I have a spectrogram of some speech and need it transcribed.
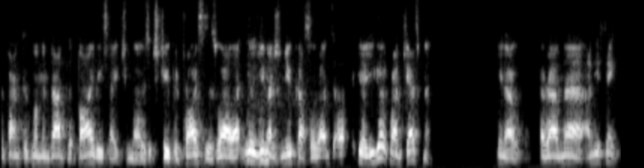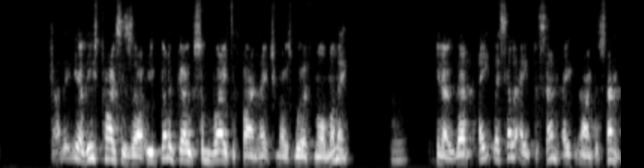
the bank of mum and dad that buy these HMOs at stupid prices as well. Like you, you mentioned Newcastle, uh, you know, you go around Jesmond, you know, around there, and you think, God, you know, these prices are, you've got to go some way to find HMOs worth more money. Mm. You know, they're eight, they sell at 8%, 8, 9%.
